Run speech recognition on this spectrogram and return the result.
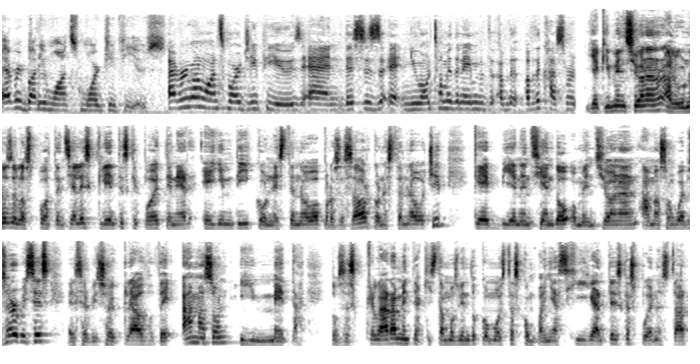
everybody wants more GPUs. Everyone wants more GPUs, and this is, and you won't tell me the name of the, of the, of the customer. Y aquí mencionan algunos de los potenciales clientes que puede tener AMD con este nuevo procesador, con este nuevo chip, que vienen siendo o mencionan Amazon Web Services, el servicio de cloud de Amazon y Meta. Entonces, claramente aquí estamos viendo cómo estas compañías gigantescas pueden estar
